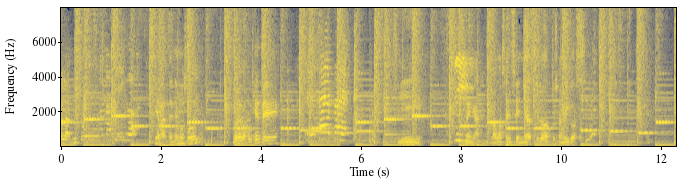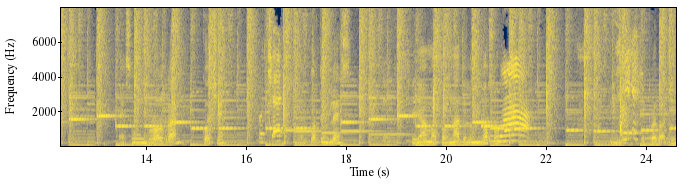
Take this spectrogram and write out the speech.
Hola amigos. Hola amigos. Mira, tenemos hoy nuevo juguete. Sí. Sí. Venga, vamos a enseñárselo a tus amigos. Es un roll run, coche Coche. del corte inglés. Se llama Tornado Luminoso. Wow. Y se prueba aquí.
